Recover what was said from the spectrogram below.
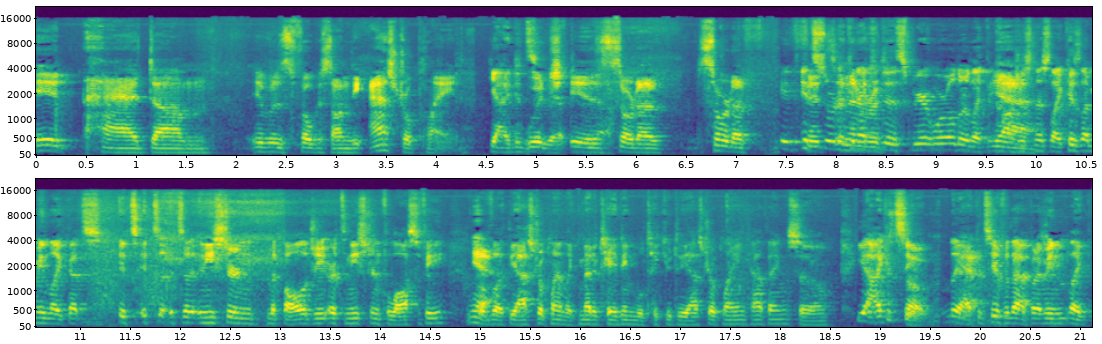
it had um, it was focused on the astral plane, yeah, I did see which that. is Yeah. sort of sort of It, it's fits sort of connected re- to the spirit world or like the Yeah. consciousness, like because I mean, like that's it's it's it's an Eastern mythology or it's an Eastern philosophy Yeah. of like the astral plane, like meditating will take you to the astral plane kind of thing. So yeah, I could see So, it. Yeah, I yeah. could see it for that. But I mean, like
